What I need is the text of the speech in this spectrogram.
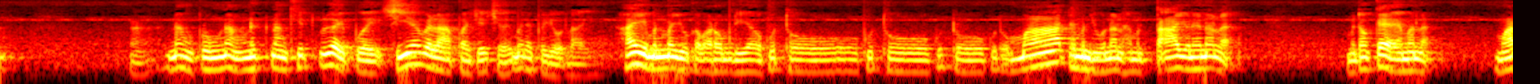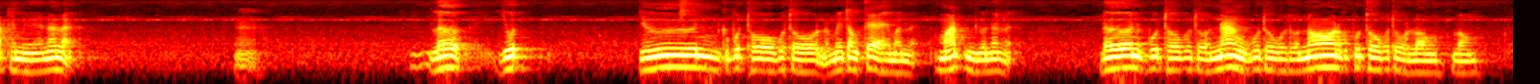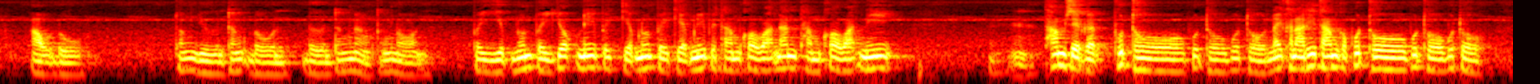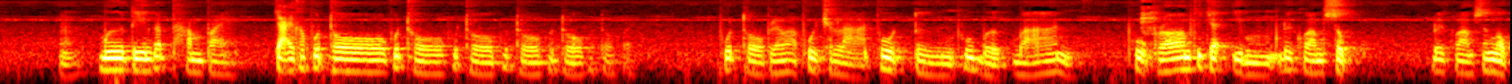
นั่งปรุงนั่งนึกนั่งคิดเรื่อยเปื่อยเสียเวลาไปเฉยๆไม่ได้ประโยชน์อะไร ให้มันมาอยู่กับอารมณ์เดียว พุทโธ พุทโธ พุทโธพุทโธมัดให้มันอยู่นั่นให้มันตายอยู่ในนั้นแหละมันต้องแก้ให้มันแหละมัดให้มันอยู่ในนั้นแหละเลิกหยุด ยืนกับพุทโธพุทโธไม่ต้องแก้ให้มันแหละมัดอยู่นั่นแหละ เดินพุทโธพุทโธนั่งพุทโธพุทโธนอนกับพุทโธพุทโธลองลองเอาดู ทั้งยืนทั้งโดน เดินทั้งนั่งทั้งนอน ไปหยิบนู้นไปยกนี้ไปเก็บนู้นไปเก็บนี้ไปทำข้อวัดนั้นทำข้อวัดนี้ทำเสร็จกับพุทโธ พุทโธพุทโธ ในขณะที่ทำกับพุทโธ พุทโธพุทโธมือตีนก็ทำไป ใจเขาพุทโธ พุทโธ พุทโธ พุทโธ พุทโธ พุทโธไป พุทโธแปลว่าผู้ฉลาด ผู้ตื่น ผู้เบิกบาน ผู้พร้อมที่จะอิ่มด้วยความสุข ด้วยความสงบ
